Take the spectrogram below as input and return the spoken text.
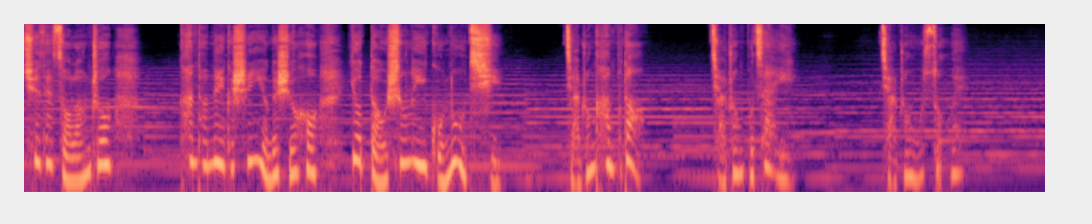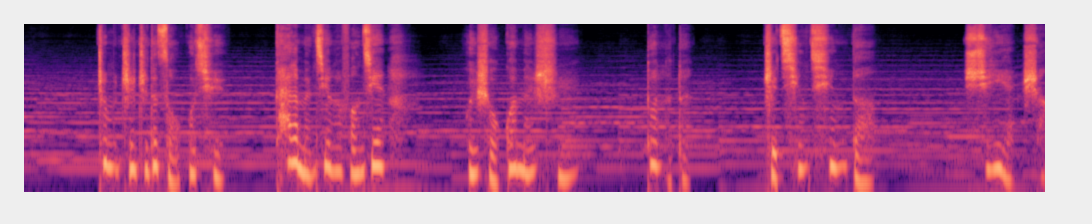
却在走廊中看到那个身影的时候，又陡生了一股怒气，假装看不到，假装不在意，假装无所谓。这么直直的走过去，开了门进了房间。回首关门时，顿了顿，只轻轻的虚掩上，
